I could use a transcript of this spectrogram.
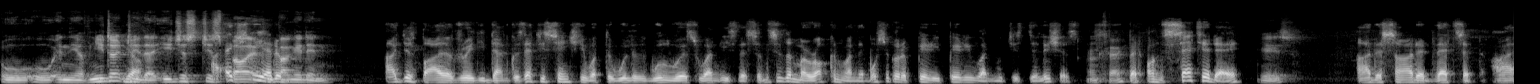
or, or in the oven you don't Yeah. do that you just just I buy it and a- bung it in I just buy it already done because that's essentially what the Wool- Woolworths one is. This. So this is the Moroccan one. They've also got a peri peri one, which is delicious. okay But on Saturday, yes I decided that's it. I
